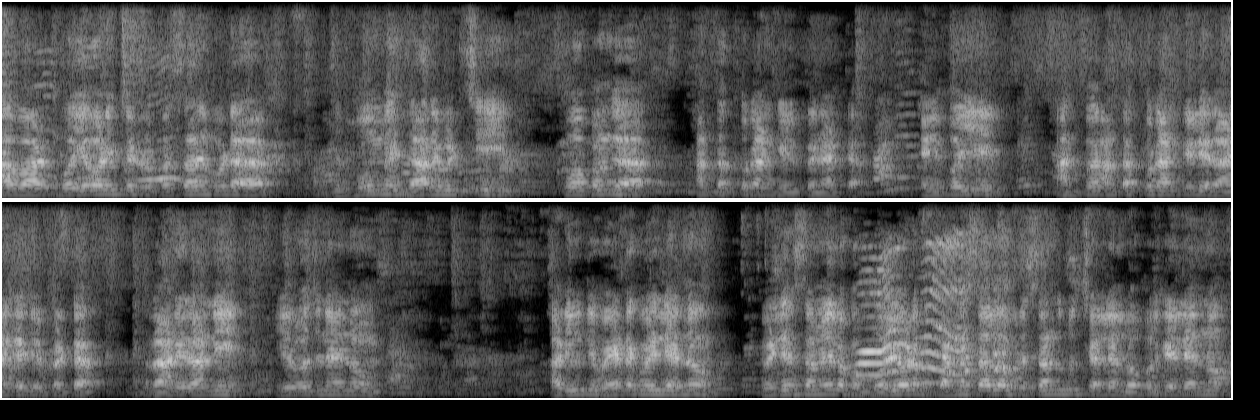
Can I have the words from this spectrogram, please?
ఆ వా బోయేవాడు ఇచ్చేటువంటి ప్రసాదం కూడా భూమి మీద జారబిడిచి కోపంగా అంతఃపురానికి వెళ్ళిపోయినట్ట వెళ్ళిపోయి అంత అంతఃపురానికి వెళ్ళి రాణిగా చెప్పేట రాణి రాణి ఈరోజు నేను అడవికి వేటకు వెళ్ళాను. వెళ్ళే సమయంలో ఒక బోయోడు ఒక విశ్రాంతి గురించి వెళ్ళాను. లోపలికి వెళ్ళాను.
